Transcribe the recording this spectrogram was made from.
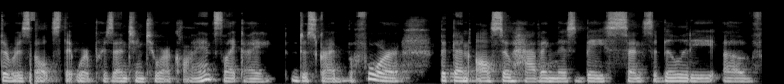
the results that we're presenting to our clients, like I described before, but then also having this base sensibility of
